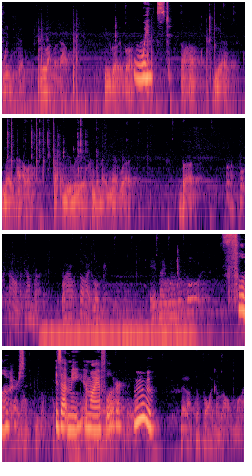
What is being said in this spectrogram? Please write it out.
Winston, you have a go. You got it, boss. Winston. Uh-huh. Yeah, no power. I can be removed from the main network. But... What the fuck's that on the camera? Right outside, look. It made one of the floors. Floaters. Is that me? Am I a floater? Ooh. They'll have to find their own way.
